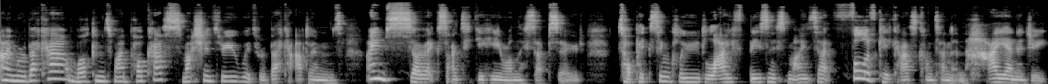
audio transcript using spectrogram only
I'm Rebecca, and welcome to my podcast, Smashing Through with Rebecca Adams. I am so excited you're here on this episode. Topics include life, business, mindset, full of kick ass content and high energy.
